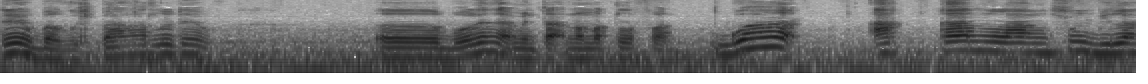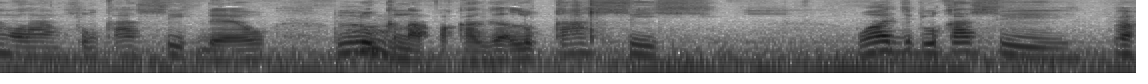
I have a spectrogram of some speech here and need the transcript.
Dew bagus banget lu dew. Eh, boleh nggak minta nomor telepon? Gua akan langsung bilang langsung kasih dew. Lu Hmm. kenapa kagak lu kasih? Wajib lu kasih. Wah.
